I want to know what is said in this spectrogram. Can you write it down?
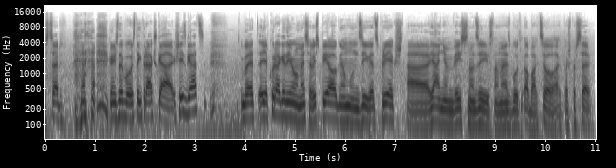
Es ceru, ka viņš nebūs tik traks kā šis gads. Bet, jebkurā gadījumā, mēs jau visi pieaugam un dzīve iet uz priekšu. Jāņem viss no dzīves, lai mēs būtu labāki cilvēki paši par sevi.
